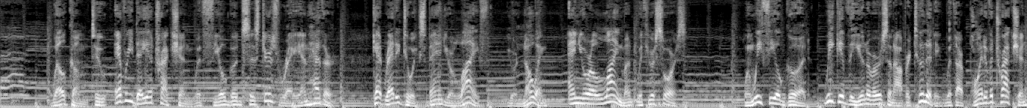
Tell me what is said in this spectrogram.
unfold. Welcome to Everyday Attraction with Feel Good Sisters Ray and Heather. Get ready to expand your life, your knowing, and your alignment with your source. When we feel good, we give the universe an opportunity with our point of attraction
